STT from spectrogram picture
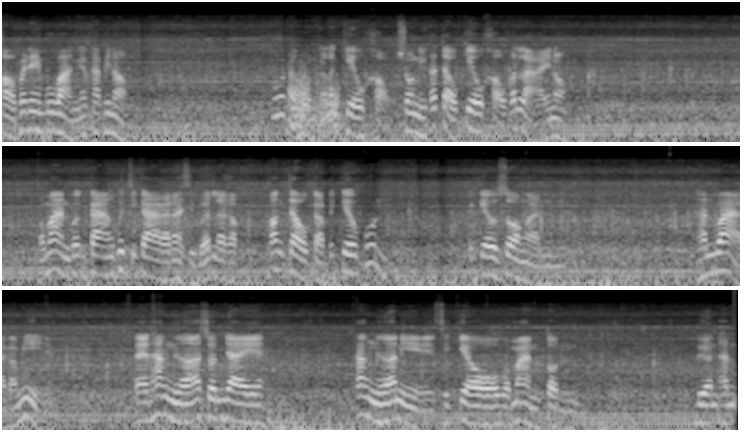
เขาไปในหมู่บ้านกันครับพี่น้องโอ้ทางบนกำลังเกี่ยวเขาช่วงนี้เขาเจ้าเกี่ยวเขากันหลายเนาะประมาณกลางๆพฤศจิกากันนะสิเบิร์ดแล้วครับบางเจ้ากับไปเกี่ยวพุ่นไปเกี่ยวซองอันท่านว่าก็มีแต่ทางเหนือส่วนใหญ่ทางเหนือนี่สิเกียวประมาณต้น เดือนธัน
